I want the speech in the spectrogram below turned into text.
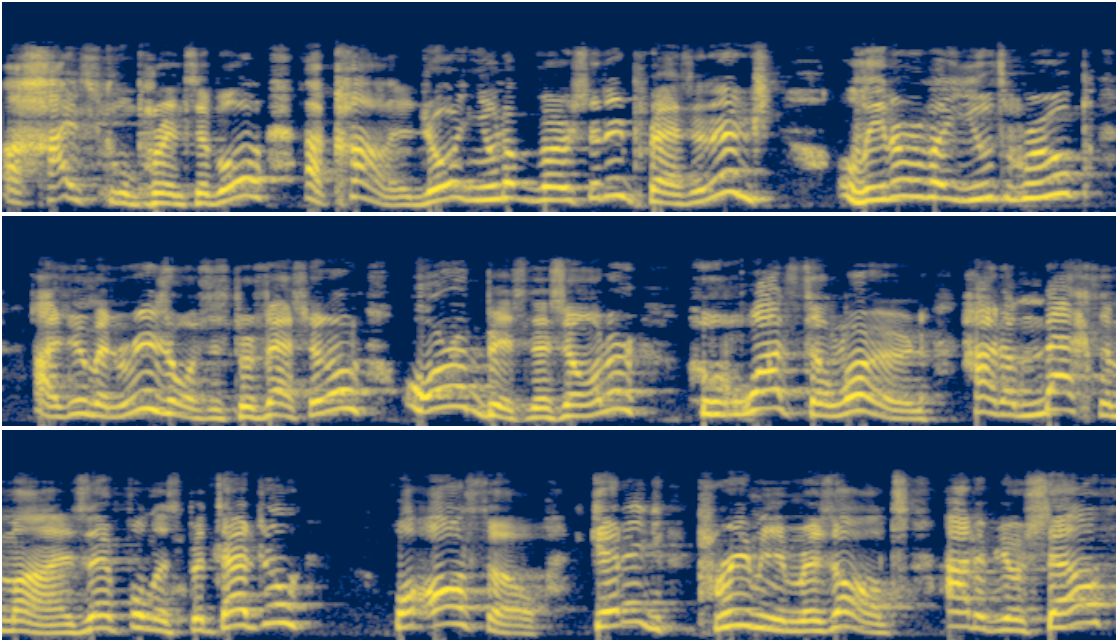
a high school principal, a college or university president, leader of a youth group, a human resources professional, or a business owner who wants to learn how to maximize their fullest potential while also getting premium results out of yourself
